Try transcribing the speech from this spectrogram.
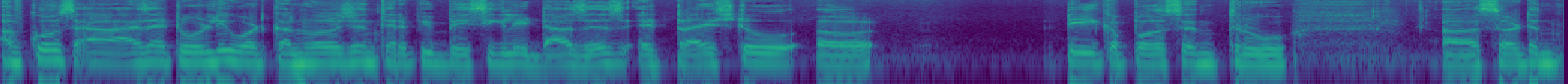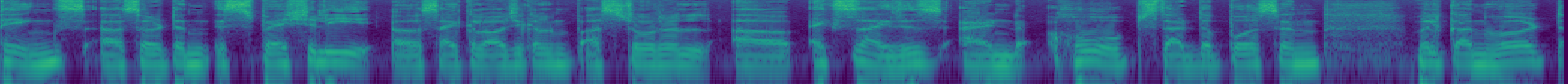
of course, uh, as I told you, what conversion therapy basically does is it tries to uh, take a person through uh, certain things, uh, certain especially uh, psychological and pastoral uh, exercises, and hopes that the person will convert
